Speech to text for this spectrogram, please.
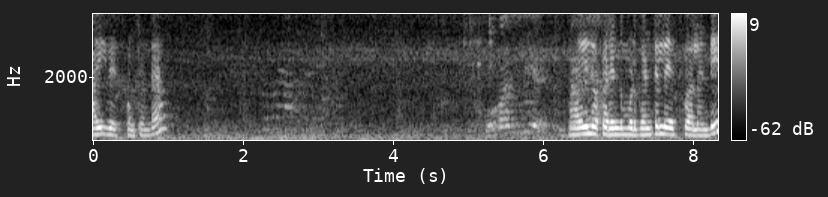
ఆయిల్ వేసుకుంటుండా. ఆయిల్ ఒక రెండు మూడు గంటలు వేసుకోవాలండి.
